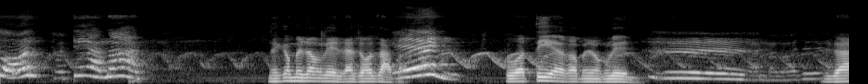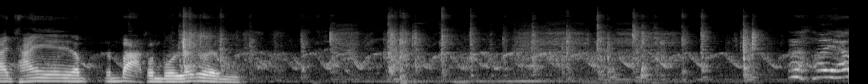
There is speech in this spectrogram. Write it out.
อยู่ตัวโจนตัวเตี้ยมากนี่ก็ไม่ต้องเล่นแล้วโทรศัพท์อะเล่นตัวเตี้ยก็ไม่ต้องเล่นอืมมาบอกด้วยเวลาใช้ลำลำบากคนบนแล้วเกินอะเฮ้ยเอา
